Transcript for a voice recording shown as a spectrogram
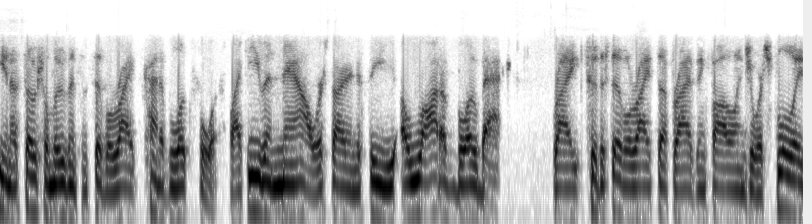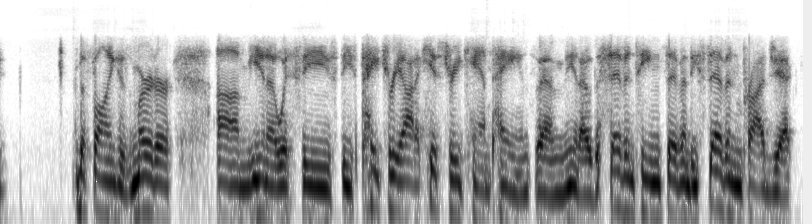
you know social movements and civil rights kind of look for. Like even now, we're starting to see a lot of blowback, right, to the civil rights uprising following George Floyd. The following his murder, um, you know, with these these patriotic history campaigns and you know the 1777 project,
